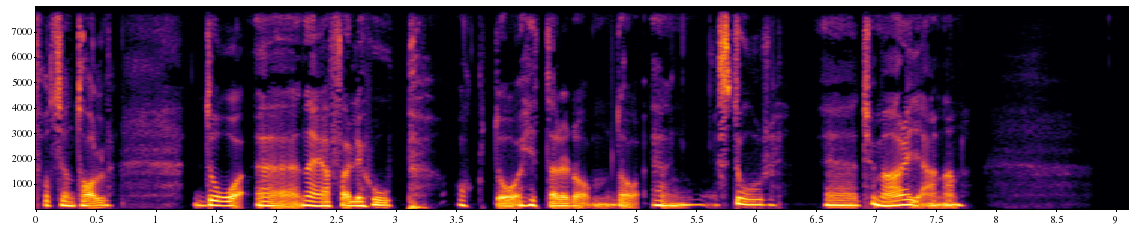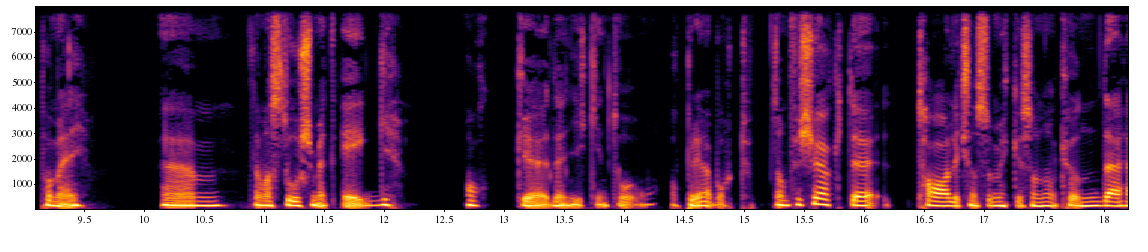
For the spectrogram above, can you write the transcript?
2012, då uh, när jag föll ihop och då hittade de då en stor uh, tumör i hjärnan på mig. Ehm, den var stor som ett ägg och eh, den gick inte att operera bort. De försökte ta liksom så mycket som de kunde,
